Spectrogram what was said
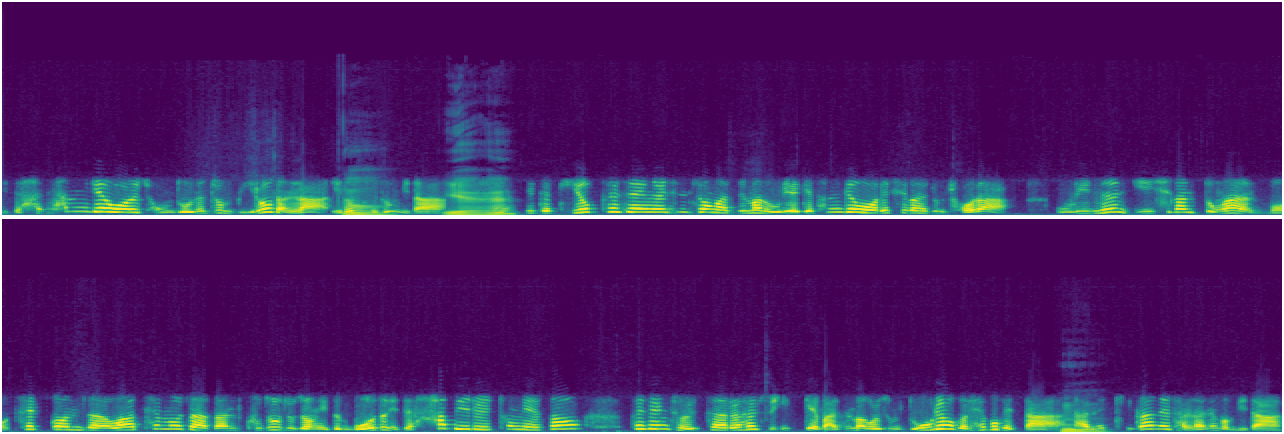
이제 한 3개월 정도는 좀 미뤄달라 이런 어. 제도입니다. 예. 그러니까 기업 회생을 신청하지만 우리에게 3개월의 시간을 좀 줘라. 우리는 이 시간 동안 뭐 채권자와 채무자 간 구조조정이든 뭐든 이제 합의를 통해서 회생 절차를 할 수 있게 마지막으로 좀 노력을 해보겠다라는 음. 기간을 달라는 겁니다.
